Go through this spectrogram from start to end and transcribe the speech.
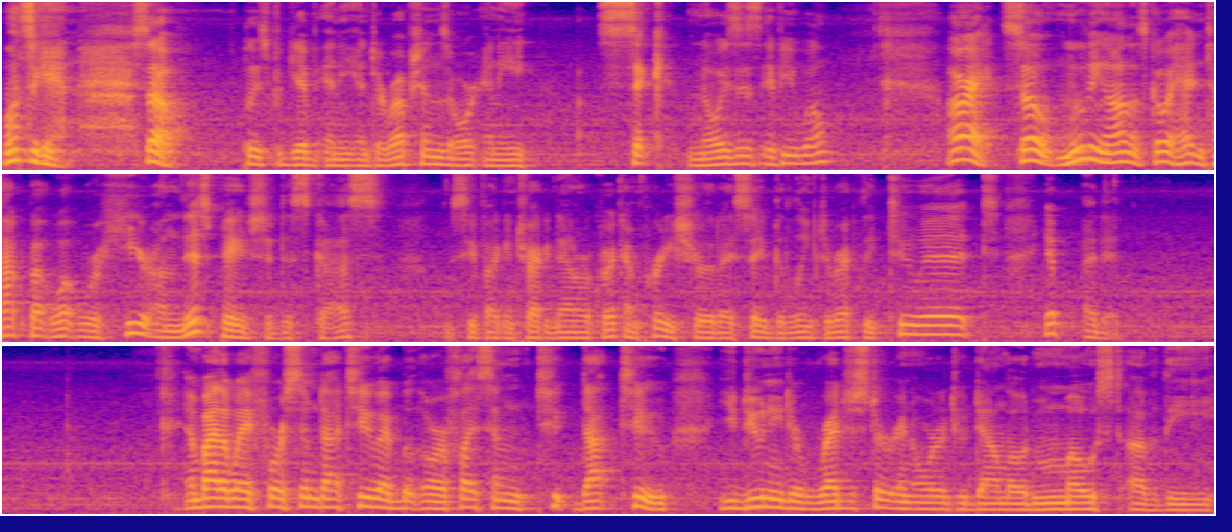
once again. So, please forgive any interruptions or any sick noises, if you will. All right, so moving on, let's go ahead and talk about what we're here on this page to discuss. Let me see if I can track it down real quick. I'm pretty sure that I saved a link directly to it. Yep, I did. And by the way, for Sim.to or Flight Sim.to, you do need to register in order to download most of the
